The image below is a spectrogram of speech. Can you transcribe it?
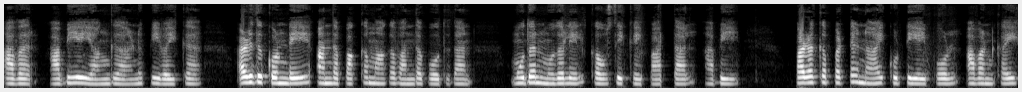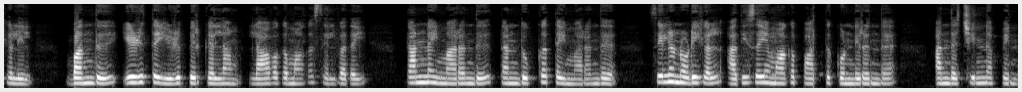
அவர் அபியை அங்கு அனுப்பி வைக்க அழுது கொண்டே அந்த பக்கமாக வந்தபோதுதான் முதன் முதலில் கௌசிக்கை பார்த்தாள் அபி. பழக்கப்பட்ட நாய்க்குட்டியைப் போல் அவன் கைகளில் பந்து இழுத்த இழுப்பிற்கெல்லாம் லாவகமாக செல்வதை தன்னை மறந்து தன் துக்கத்தை மறந்து சில நொடிகள் அதிசயமாக பார்த்து கொண்டிருந்த அந்த சின்ன பெண்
